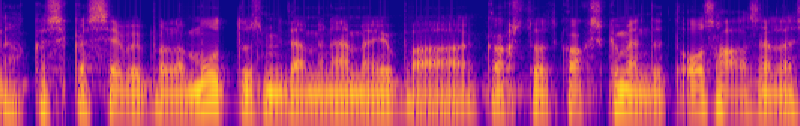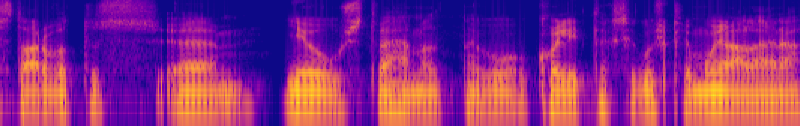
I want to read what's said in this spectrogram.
noh, kas, kas see võib olla muutus, mida me näeme juba kaks tuhat kakskümmend, et osa sellest arvutusjõust vähemalt nagu kolitakse kuskile mujale ära.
